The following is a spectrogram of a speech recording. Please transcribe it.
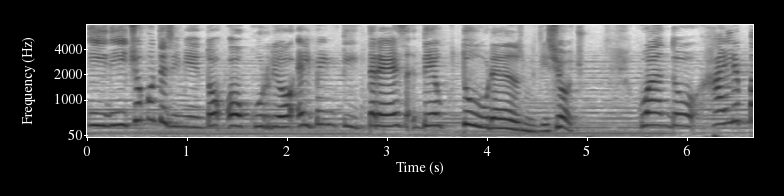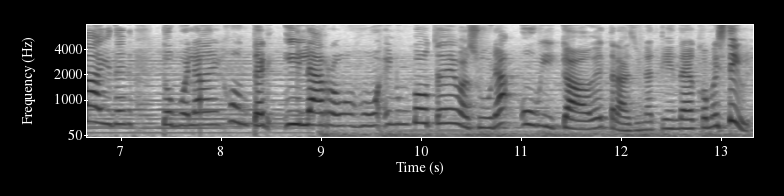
y dicho acontecimiento ocurrió el 23 de octubre de 2018, cuando Haile Biden tomó la de Hunter y la arrojó en un bote de basura ubicado detrás de una tienda de comestibles.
